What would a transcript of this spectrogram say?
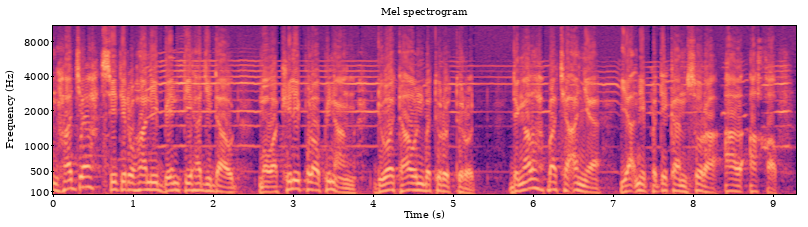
Puan Hajah Siti Rohani binti Haji Daud mewakili Pulau Pinang dua tahun berturut-turut. Dengarlah bacaannya, yakni petikan surah Al-Aqaf.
